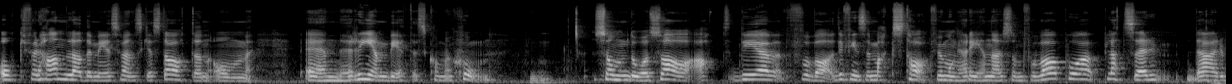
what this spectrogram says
och förhandlade med svenska staten om en renbeteskonvention som då sa att det, får vara, det finns en maxtak för hur många renar som får vara på platser där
